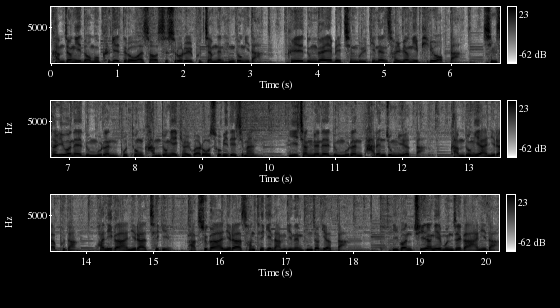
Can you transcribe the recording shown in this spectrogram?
감정이 너무 크게 들어와서 스스로를 붙잡는 행동이다. 그의 눈가에 맺힌 물기는 설명이 필요 없다. 심사위원의 눈물은 보통 감동의 결과로 소비되지만 이 장면의 눈물은 다른 종류였다. 감동이 아니라 부담, 환희가 아니라 책임, 박수가 아니라 선택이 남기는 흔적이었다. 이건 취향의 문제가 아니다.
